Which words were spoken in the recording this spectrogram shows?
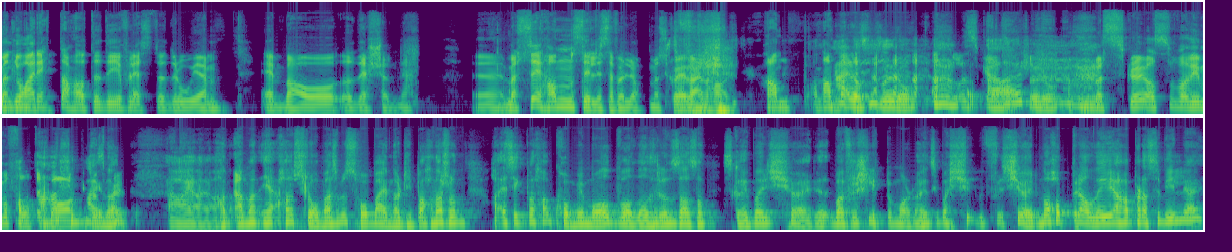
men du har rett, da, at de fleste dro hjem. Ebba og og Det skjønner jeg. Uh, Mussy han stiller selvfølgelig opp. Musgrave er en hard. Han, Han er! Han Musgrave, også så rå. Musgrave også. Vi må få Han er tilbake. Musgrave. Ja, ja, ja. Han, ja, jeg, han slår meg som en så beinhard type. Han er sånn, jeg er sikker på at han kom i mål på Volldalsrunden og sa sånn Skal vi bare kjøre Bare for å slippe morgendagen, skal vi bare kjø- kjøre Nå hopper alle Jeg har plass i bilen, jeg.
